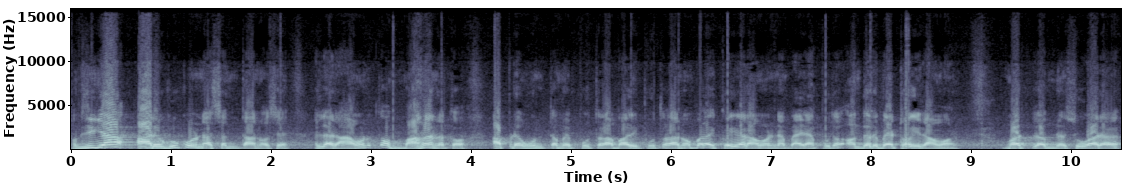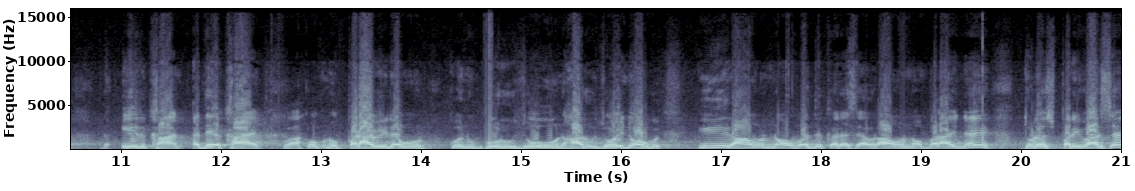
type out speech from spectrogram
સમજી ગયા? આ રઘુકુળના સંતાનો છે. એટલે રાવણ તો મહાન હતો. આપણે હું તમે પૂતળા બાળી પૂતળા ન બળાય કયા રાવણના બાળ્યા પૂતળા? અંદર બેઠો એ રાવણ. મતલબ ને સુવાર ઈર ખાન અદે ખાય. કોકનું પડાવી લેવું કોઈનું બુરું જોવું સારું જોઈ ન હોવું. એ રાવણનો વધ કરે છે. રાવણનો બળાય નહીં. ધોળસ પરિવાર છે.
